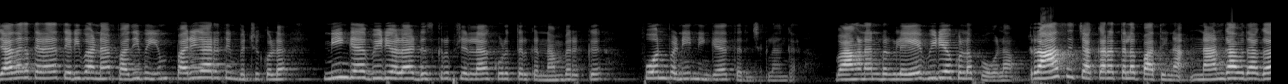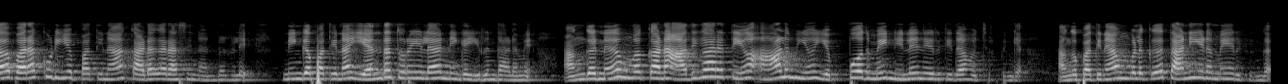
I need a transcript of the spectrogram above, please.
ஜாதகத்தில் தெளிவான பதிவையும் பரிகாரத்தையும் பெற்றுக்கொள்ள நீங்கள் வீடியோவில் டிஸ்கிரிப்ஷனில் கொடுத்துருக்க நம்பருக்கு ஃபோன் பண்ணி நீங்கள் தெரிஞ்சுக்கலாங்க. வாங்க நண்பர்களே வீடியோக்குள்ளே போகலாம். ராசி சக்கரத்தில் பார்த்தீங்கன்னா நான்காவதாக வரக்கூடிய பார்த்தீங்கன்னா கடகராசி நண்பர்களே நீங்கள் பார்த்தீங்கன்னா எந்த துறையில் நீங்கள் இருந்தாலுமே அங்கன்னு உங்களுக்கான அதிகாரத்தையும் ஆளுமையும் எப்போதுமே நிலைநிறுத்தி தான் வச்சுருப்பீங்க. அங்கே பார்த்தீங்கன்னா உங்களுக்கு தனி இடமே இருக்குங்க.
